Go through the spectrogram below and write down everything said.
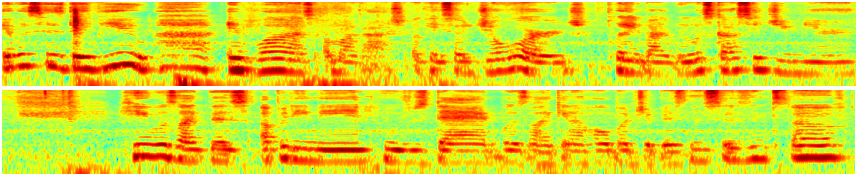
it was his debut. It was. Oh my gosh. Okay, so George, played by Louis Gossett Jr., he was like this uppity man whose dad was like in a whole bunch of businesses and stuff.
